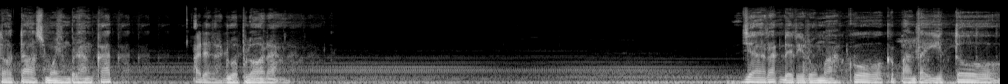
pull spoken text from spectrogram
Total semua yang berangkat adalah 20 orang. Jarak dari rumahku ke pantai itu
